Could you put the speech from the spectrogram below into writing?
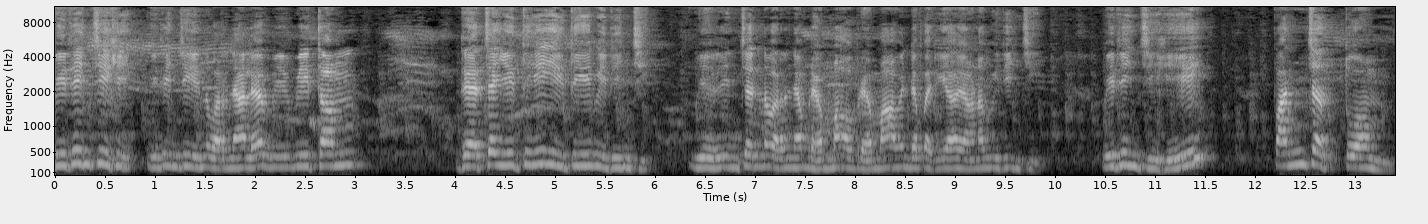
വിരിഞ്ചിഹി വിരിഞ്ചി എന്ന് പറഞ്ഞാൽ വിവിധം രചയിതി ഇതി വിരിഞ്ചി. വിരിഞ്ചൻ എന്ന് പറഞ്ഞാൽ ബ്രഹ്മാവ് ബ്രഹ്മാവിന്റെ പര്യായമാണ് വിരിഞ്ചി. വിരിഞ്ചി പഞ്ചത്വം.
